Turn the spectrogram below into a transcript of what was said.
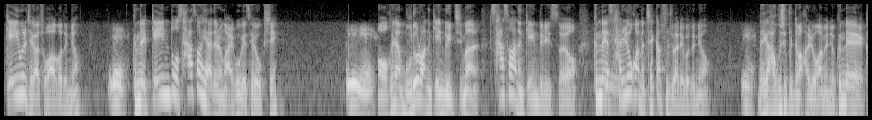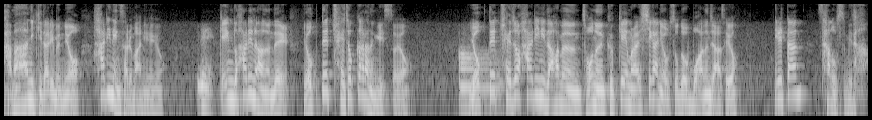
게임을 제가 좋아하거든요. 네. 근데 게임도 사서 해야 되는 거 알고 계세요, 혹시? 예, 예. 어, 그냥 무료로 하는 게임도 있지만 사서 하는 게임들이 있어요. 근데 네. 살려고 하면 제값을 줘야 되거든요. 네. 내가 하고 싶을 때 막 하려고 하면요. 근데 가만히 기다리면요. 할인 행사를 많이 해요. 네. 게임도 할인을 하는데 역대 최저가라는 게 있어요. 아, 역대 최저 할인이다 하면 저는 그 게임을 할 시간이 없어도 뭐 하는지 아세요? 일단 사놓습니다.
